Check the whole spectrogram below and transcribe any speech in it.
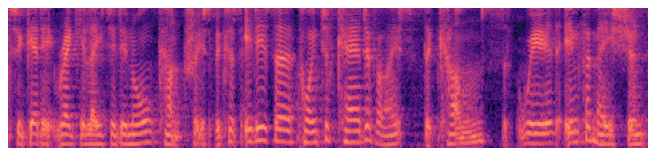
to get it regulated in all countries because it is a point of care device that comes with information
